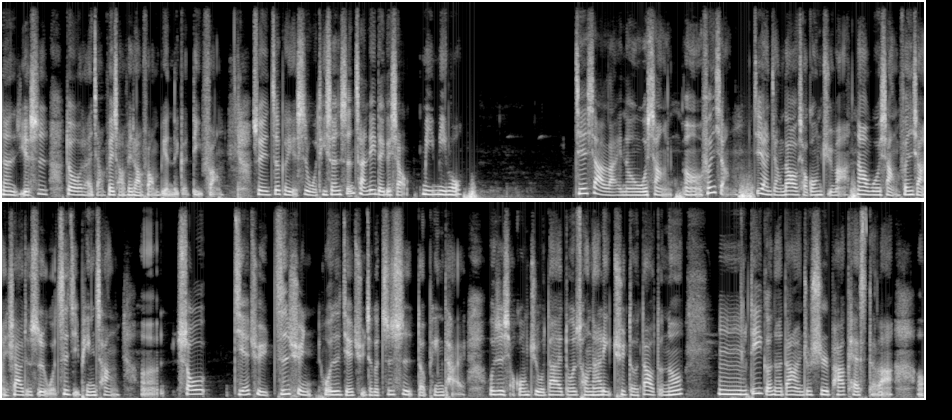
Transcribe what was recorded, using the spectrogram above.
那也是对我来讲非常非常方便的一个地方。所以这个也是我提升生产力的一个小秘密喽。接下来呢，我想嗯分享，既然讲到小工具嘛，那我想分享一下，就是我自己平常呃收截取资讯或者是截取这个知识的平台或是小工具，我大概都是从哪里去得到的呢？嗯，第一个呢，当然就是 podcast 啦，呃，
